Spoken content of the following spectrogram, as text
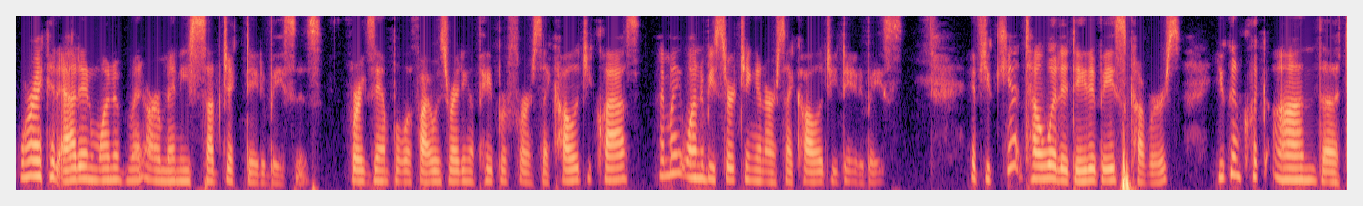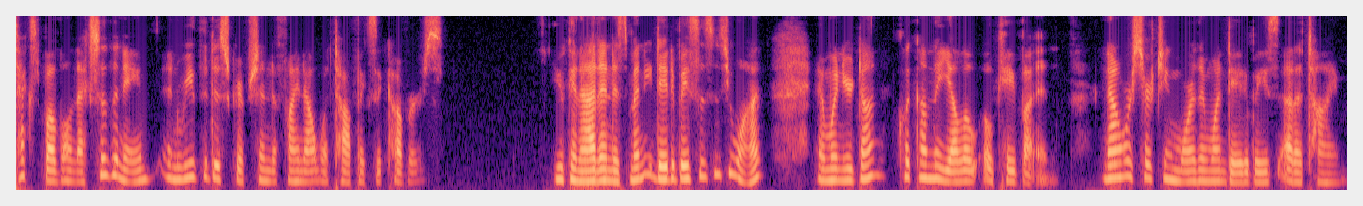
or I could add in one of our many subject databases. For example, if I was writing a paper for a psychology class, I might want to be searching in our psychology database. If you can't tell what a database covers, you can click on the text bubble next to the name and read the description to find out what topics it covers. You can add in as many databases as you want, and when you're done, click on the yellow OK button. Now we're searching more than one database at a time.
